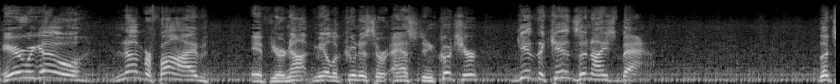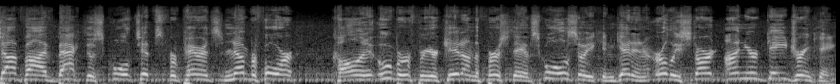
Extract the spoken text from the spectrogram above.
Here we go. Number five. If you're not Mila Kunis or Ashton Kutcher, give the kids a nice bath. The top five back to school tips for parents. Number four, call an Uber for your kid on the first day of school so you can get an early start on your day drinking.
